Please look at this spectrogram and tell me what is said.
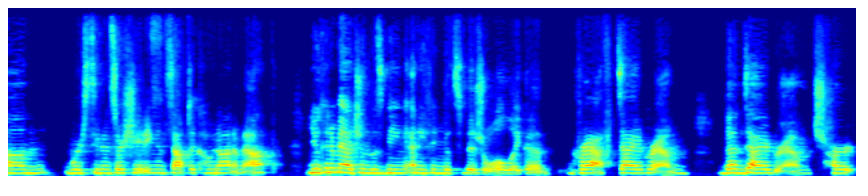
um, where students are shading in South Dakota on a map. You can imagine this being anything that's visual, like a graph, diagram, Venn diagram, chart,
